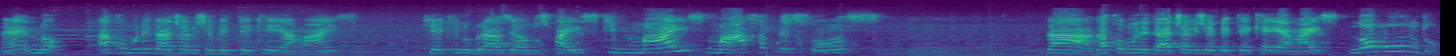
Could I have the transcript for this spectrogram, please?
Né? No, a comunidade LGBTQIA, que aqui no Brasil é um dos países que mais mata pessoas da, da comunidade LGBTQIA, no mundo.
